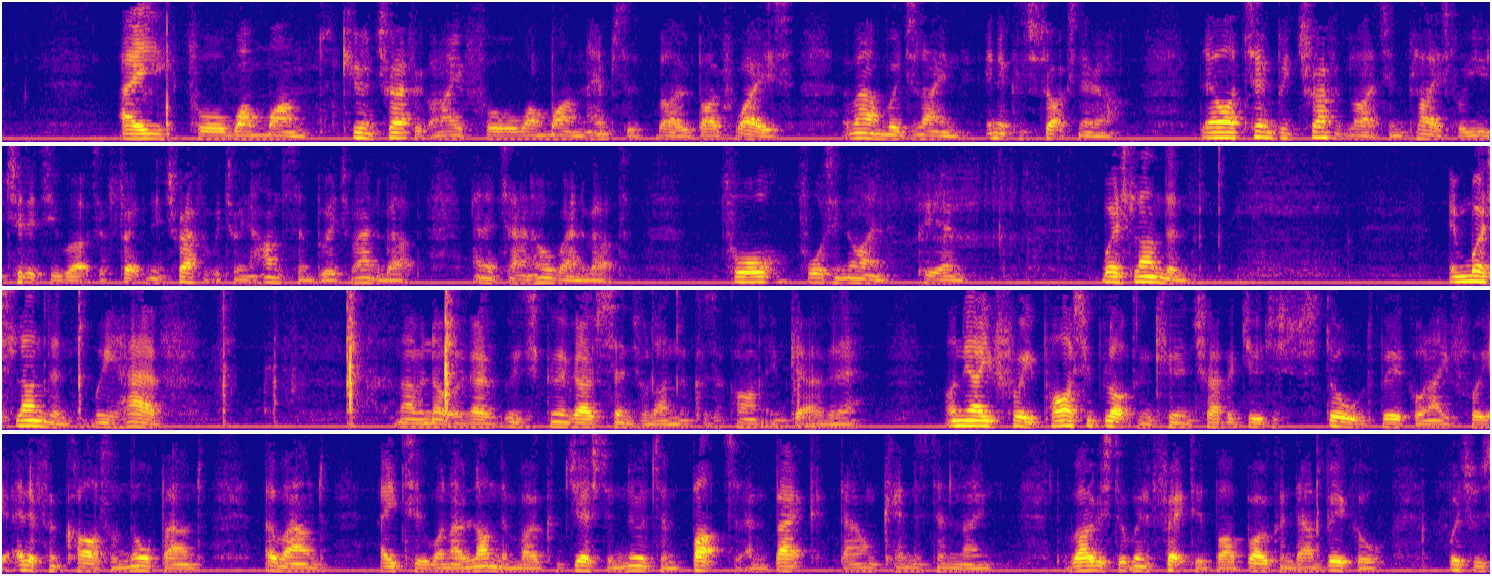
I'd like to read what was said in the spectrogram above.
A411 queuing traffic on A411 Hempstead Road both ways around Ridge Lane in a construction area. There are temporary traffic lights in place for utility works affecting traffic between Hunton Bridge roundabout and the Town Hall roundabout. 4:49 p.m. West London. In West London we have. No, we're not. We're, go, we're just going to go Central London because I can't even get over there. On the A3, partially blocked and queuing traffic due to stalled vehicle on A3, Elephant Castle northbound around A210 London Road, congestion Newington, Butts and back down Kennington Lane. The road is still being affected by a broken down vehicle, which was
